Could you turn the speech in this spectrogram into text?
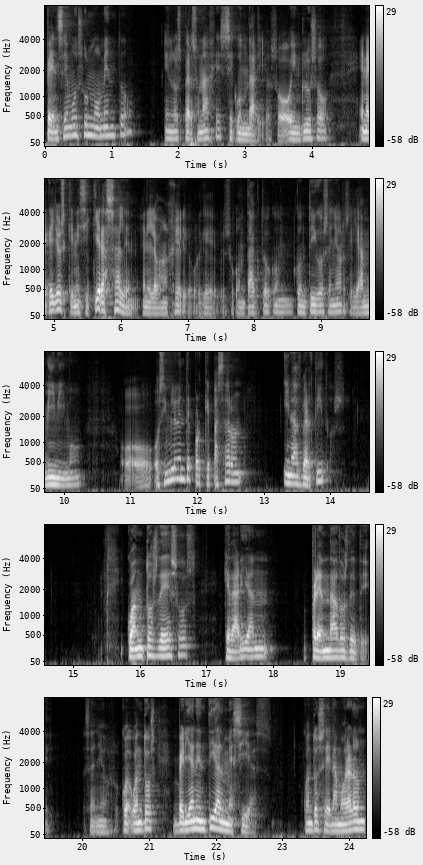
pensemos un momento en los personajes secundarios o incluso en aquellos que ni siquiera salen en el Evangelio, porque su contacto con, contigo, Señor, sería mínimo, o, simplemente porque pasaron inadvertidos. ¿Cuántos de esos quedarían prendados de ti, Señor? ¿Cuántos verían en ti al Mesías? ¿Cuántos se enamoraron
